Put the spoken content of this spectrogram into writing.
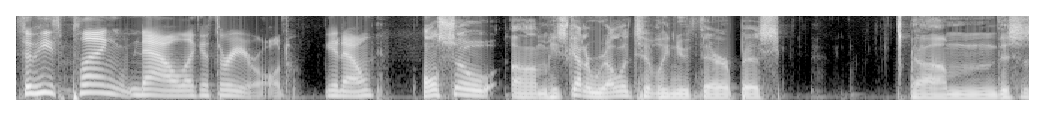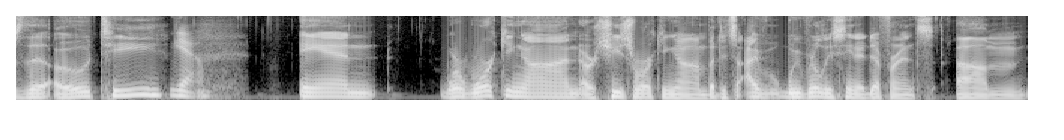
So he's playing now like a three year old, you know? Also, um, he's got a relatively new therapist. Um, this is the OT, Yeah. and we're working on, or she's working on, but it's I've, we've really seen a difference. Um,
